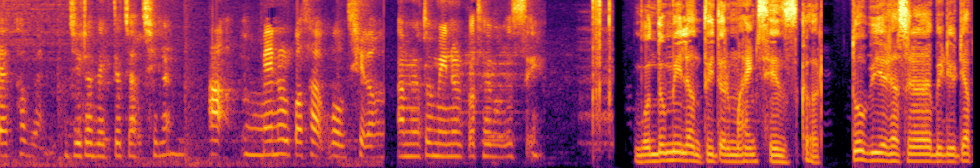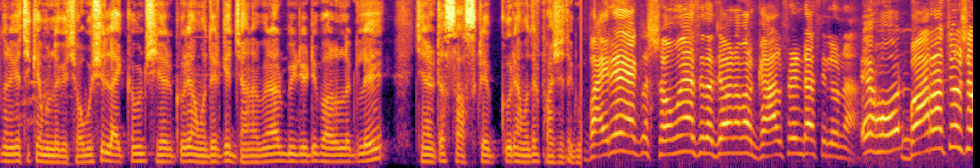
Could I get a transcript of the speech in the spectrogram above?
দেখাবেন? যেটা দেখতে চাচ্ছিলেন। মেনুর কথা বলছিলাম। আমিও তো মেনুর কথাই বলছি। বন্ধু মিলন তুই তোর মাইন্ড চেঞ্জ কর। তো বিয়ের আসলে ভিডিওটি আপনার কাছে কেমন লেগেছে? অবশ্যই লাইক কমেন্ট শেয়ার করে আমাদেরকে জানাবেন। আর ভিডিওটি ভালো লাগলে চ্যানেলটা সাবস্ক্রাইব করে আমাদের পাশে থাকবেন। বাইরে একটা সময় আছিল যখন আমার গার্লফ্রেন্ড আছিল না। এখন? বারা চোষা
